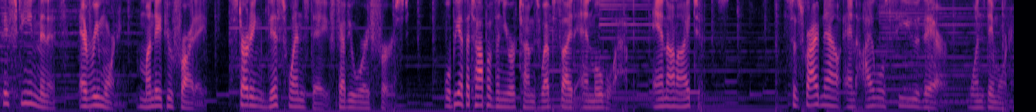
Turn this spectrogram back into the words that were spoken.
15 minutes every morning, Monday through Friday, starting this Wednesday, February 1st. We'll be at the top of the New York Times website and mobile app and on iTunes. Subscribe now, and I will see you there Wednesday morning.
